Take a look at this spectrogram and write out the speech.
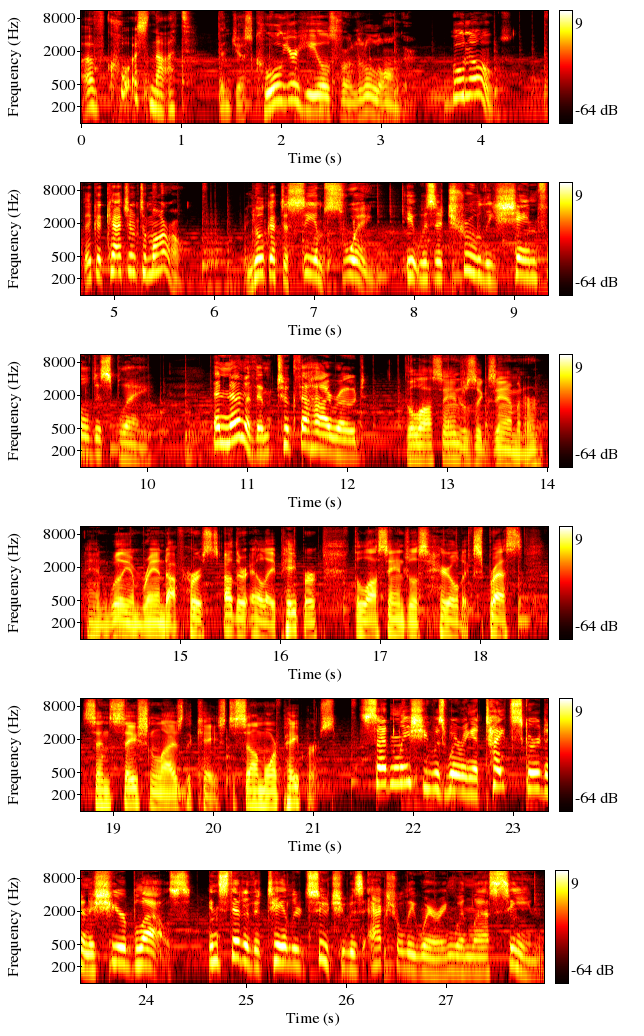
Of course not. Then just cool your heels for a little longer. Who knows? They could catch him tomorrow, and you'll get to see him swing. It was a truly shameful display, and none of them took the high road. The Los Angeles Examiner and William Randolph Hearst's other LA paper, the Los Angeles Herald Express, sensationalized the case to sell more papers. Suddenly, she was wearing a tight skirt and a sheer blouse, instead of the tailored suit she was actually wearing when last seen.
